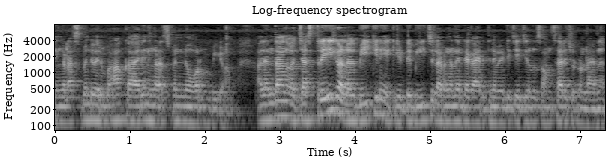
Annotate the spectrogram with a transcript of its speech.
നിങ്ങളുടെ ഹസ്ബൻഡ് വരുമ്പോൾ ആ കാര്യം നിങ്ങളുടെ ഹസ്ബൻഡിനെ ഓർമ്മിപ്പിക്കണം. അതെന്താന്ന് വെച്ചാൽ സ്ത്രീകൾ ബീക്കിനെയൊക്കെ ഇട്ട് ബീച്ചിൽ ഇറങ്ങുന്നതിന്റെ കാര്യത്തിന് വേണ്ടി ചേച്ചി ഒന്ന് സംസാരിച്ചിട്ടുണ്ടായിരുന്നു.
